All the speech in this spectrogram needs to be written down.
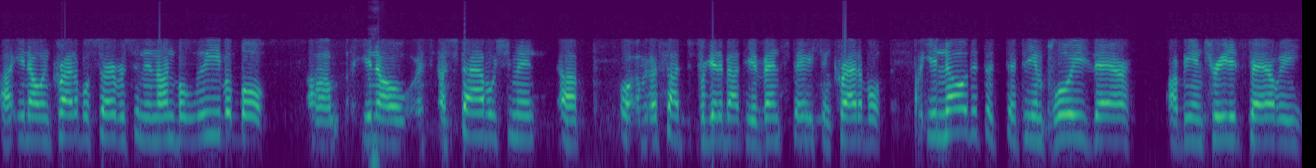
uh, you know, incredible service and an unbelievable, um, you know, establishment. Uh, let's not forget about the event space, incredible. But you know that the, that the employees there are being treated fairly,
